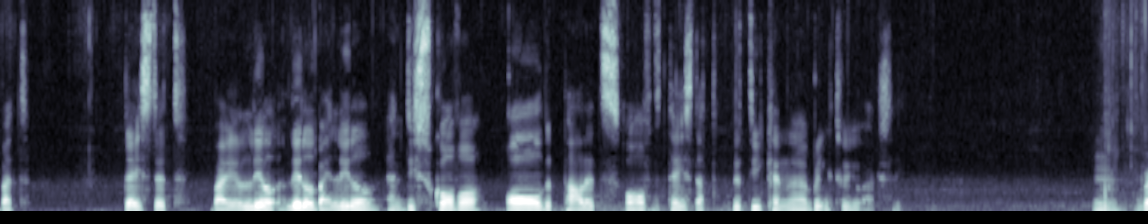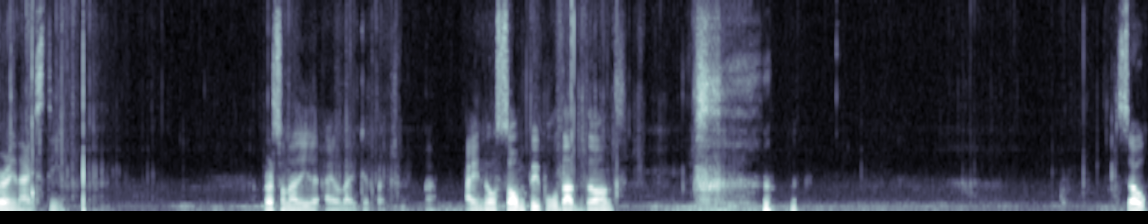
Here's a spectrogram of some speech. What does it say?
but taste it by little, little by little and discover all the palettes of the taste that the tea can uh, bring to you actually. Mm, very nice tea. Personally, I like it actually. I know some people that don't. so,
